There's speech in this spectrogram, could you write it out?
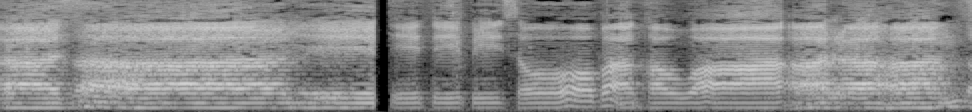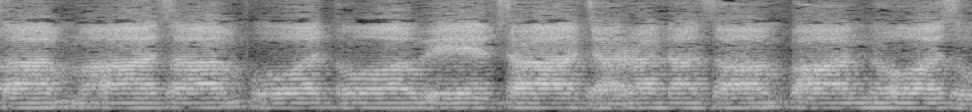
กัสสานิอิติปิโสภะคะวาอะระหังสัมมาสัมพุทโธเวชชาจารณสัมปันโนสุ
